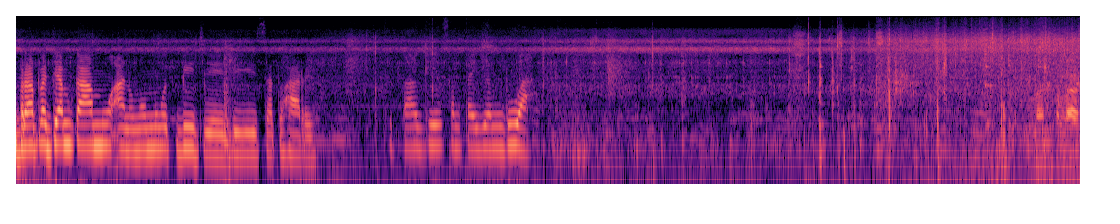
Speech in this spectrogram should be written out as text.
Berapa jam kamu anu memungut biji di satu hari? Di pagi sampai jam 2. pelan-pelan.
